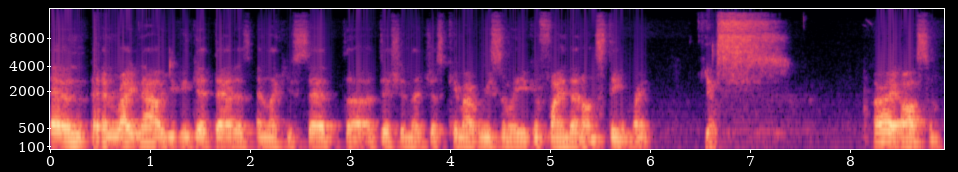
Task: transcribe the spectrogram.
And and right now you can get that as and like you said, the edition that just came out recently, you can find that on Steam, right? Yes. All right, awesome.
